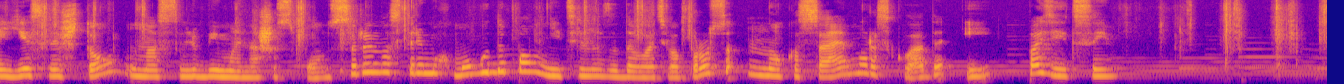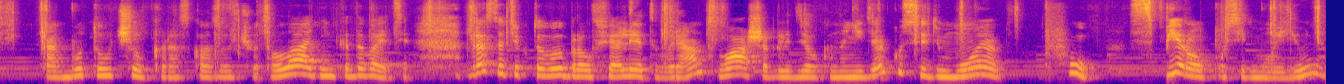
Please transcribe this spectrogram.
Если что, у нас любимые наши спонсоры на стримах могут дополнительно задавать вопросы, но касаемо расклада и позиции. Как будто училка рассказывает что-то. Ладненько, давайте. Здравствуйте, кто выбрал фиолетовый вариант. Ваша гляделка на недельку 7, фу, с 1 по 7 июня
